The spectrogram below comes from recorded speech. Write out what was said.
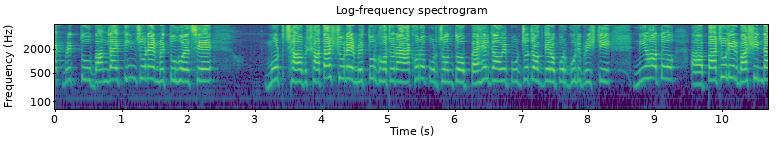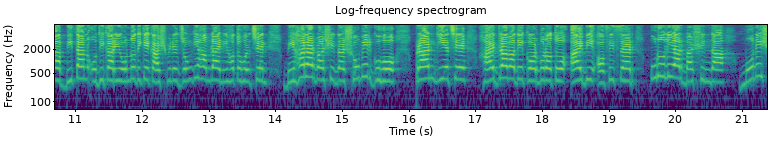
এক মৃত্যু, বাংলায় তিনজনের মৃত্যু হয়েছে, মোট সাতাশ জনের মৃত্যুর ঘটনা এখনও পর্যন্ত, পেহেলগাঁওয়ে পর্যটকদের ওপর গুলি বৃষ্টি নিহত পাটুলির বাসিন্দা বিতান অধিকারী, অন্যদিকে কাশ্মীরে জঙ্গি হামলায় নিহত হয়েছেন বিহারার বাসিন্দা সমীর গুহ, প্রাণ গিয়েছে হায়দ্রাবাদে কর্মরত আইবি অফিসার, পুরুলিয়ার বাসিন্দা মনীষ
